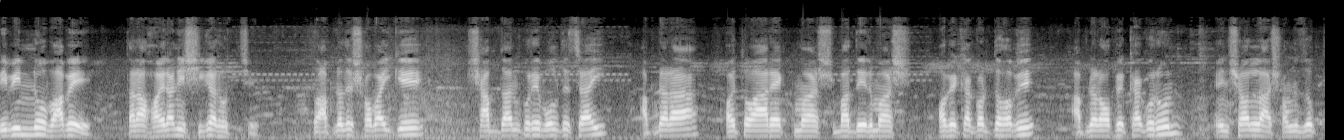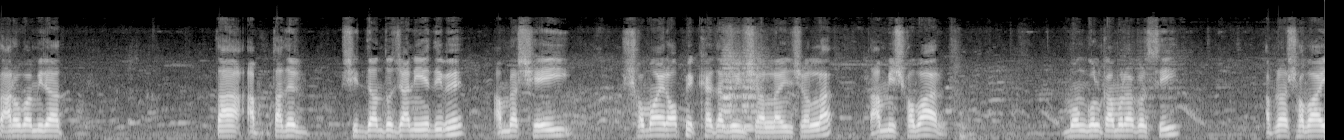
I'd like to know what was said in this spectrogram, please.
বিভিন্নভাবে তারা হয়রানির শিকার হচ্ছে। তো আপনাদের সবাইকে সাবধান করে বলতে চাই, আপনারা হয়তো আর এক মাস বা দেড় মাস অপেক্ষা করতে হবে। আপনারা অপেক্ষা করুন। ইনশাল্লাহ সংযুক্ত আরব আমিরাত তা তাদের সিদ্ধান্ত জানিয়ে দিবে। আমরা সেই সময়ের অপেক্ষায় থাকব ইনশাল্লাহ ইনশাল্লাহ আমি সবার মঙ্গল কামনা করছি। আপনারা সবাই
